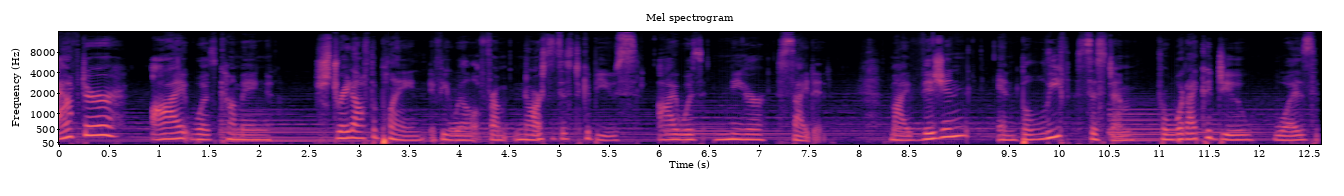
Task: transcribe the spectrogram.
after I was coming straight off the plane, if you will, from narcissistic abuse, I was nearsighted. My vision and belief system for what I could do was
